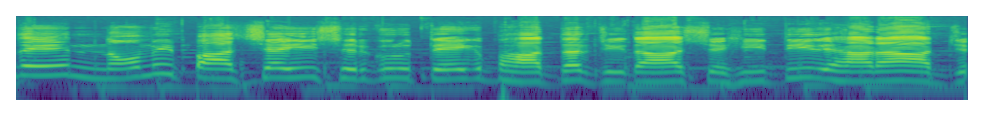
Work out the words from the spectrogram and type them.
ਦੇ ਨੌਵੀਂ ਪਾਤਸ਼ਾਹੀ ਸ੍ਰੀ ਗੁਰੂ ਤੇਗ ਬਹਾਦਰ ਜੀ ਦਾ ਸ਼ਹੀਦੀ ਦਿਹਾੜਾ ਅੱਜ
